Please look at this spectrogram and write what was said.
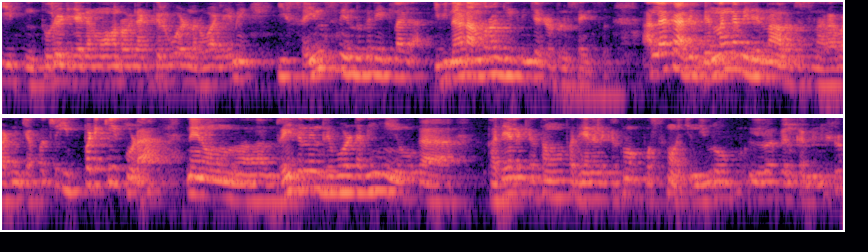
ఈ తోరెడ్డి జగన్మోహన్ రావు ఇలాంటి తెలుగు వాళ్ళు ఉన్నారు. వాళ్ళు ఏమి ఈ సైన్స్ని ఎందుకని ఇట్లాగా? ఇవి నాడు అందరూ అంగీకరించేటటువంటి సైన్స్. లేక అది భిన్నంగా మీరు ఏమైనా ఆలోచిస్తున్నారా? వాటిని చెప్పొచ్చు. ఇప్పటికీ కూడా నేను రీజన్ ఇన్ రివోల్ట్ అని ఒక పదేళ్ళ క్రితం పదిహేనేళ్ళ క్రితం ఒక పుస్తకం వచ్చింది. యూరోప్ యూరోపియన్ కమ్యూనిటీలో.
